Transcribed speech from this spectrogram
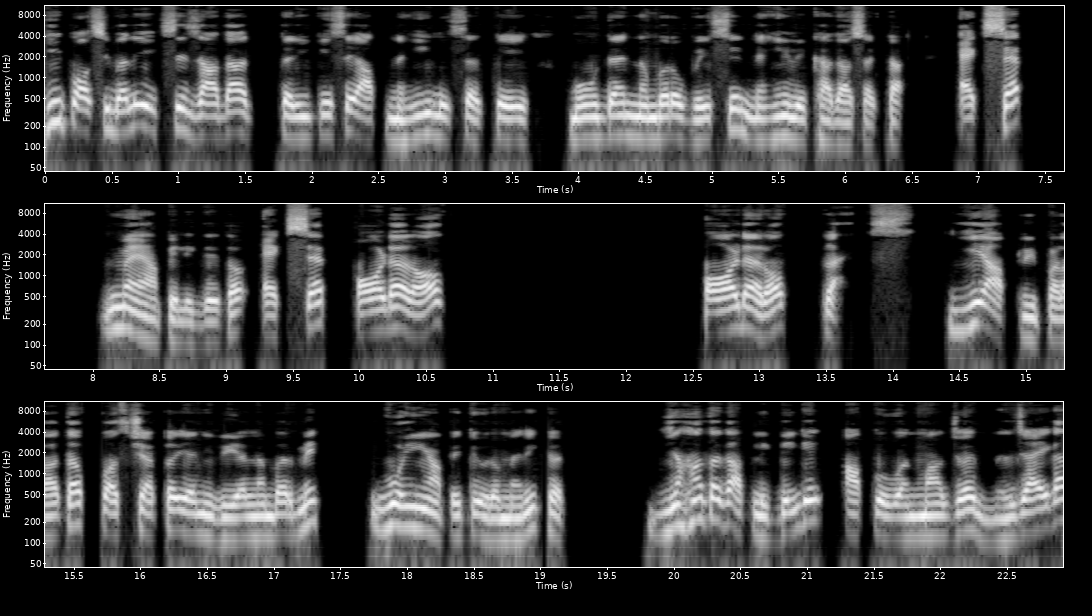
ही पॉसिबल है, एक से ज़्यादा तरीके से आप नहीं लिख सकते more than number of ways से नहीं लिखा जा सकता। एक्सेप्ट मैं यहाँ पे लिख देता हूँ except order of order of primes ये आपने पढ़ा था फ़र्स्ट चैप्टर यानी रियल नंबर में, वही यहाँ पे थ्योरम मैंने कर यहाँ तक आप लिख देंगे, आपको वन मार्क जो है मिल जाएगा।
